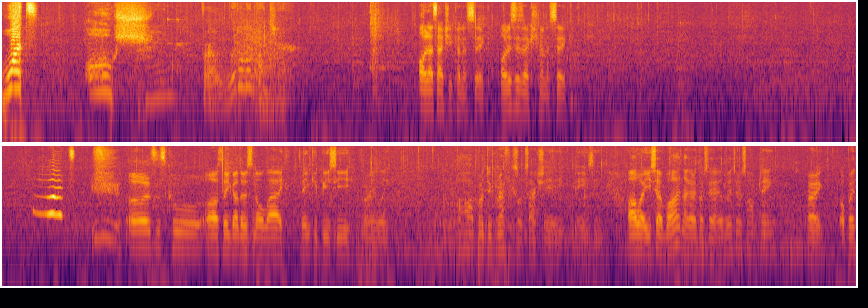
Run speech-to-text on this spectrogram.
What? Oh sh! Time for a little adventure. Oh, that's actually kind of sick. Oh, this is actually kind of sick. Oh, this is cool. Oh, thank God there's no lag. Thank you, PC, finally. Oh, but the graphics looks actually amazing. Oh, wait, you said what? I gotta go to the elevator or something? Alright, open.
